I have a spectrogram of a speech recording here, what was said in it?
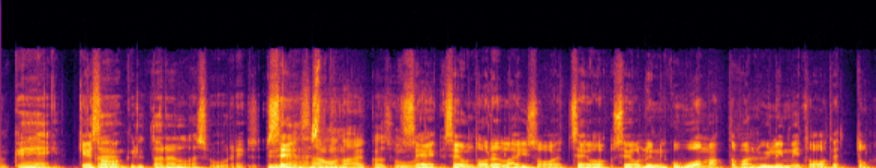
Okei, Kesä, se on kyllä todella suuri. Se, se on aika suuri. Se, se on todella iso, että se, se oli niin kuin huomattavan ylimitoitettu.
